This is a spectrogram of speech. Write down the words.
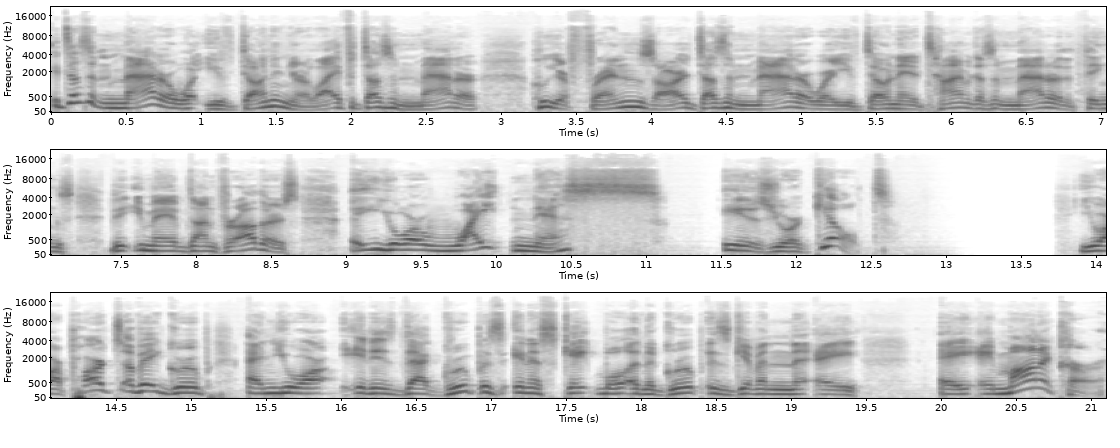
it doesn't matter what you've done in your life. It doesn't matter who your friends are. It doesn't matter where you've donated time. It doesn't matter the things that you may have done for others. Your whiteness is your guilt. You are part of a group, and you are. It is that group is inescapable, and the group is given a a, a moniker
